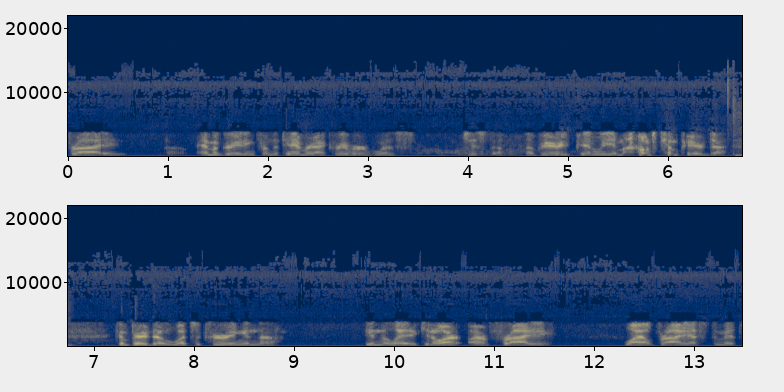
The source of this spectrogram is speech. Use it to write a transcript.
fry uh, emigrating from the Tamarack River was just a, a very piddly amount compared to compared to what's occurring in the in the lake. You know, our our fry wild fry estimates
